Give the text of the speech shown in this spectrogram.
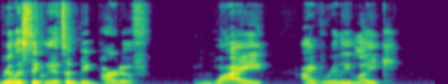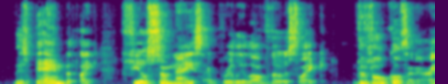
realistically that's a big part of why i really like this band but like feels so nice. I really love those like the vocals in it. I,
